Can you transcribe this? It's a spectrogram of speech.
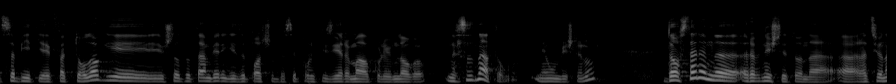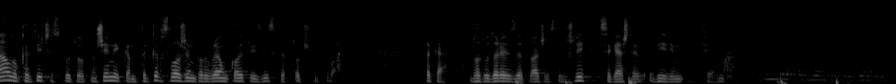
събития и фактологии, защото там винаги започва да се политизира малко или много несъзнателно, неумишлено. Да останем на равнището на рационално-критическото отношение към такъв сложен проблем, който изисква точно това. Така, благодаря ви за това, че сте дошли. Сега ще видим филма. Само едно предложение,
